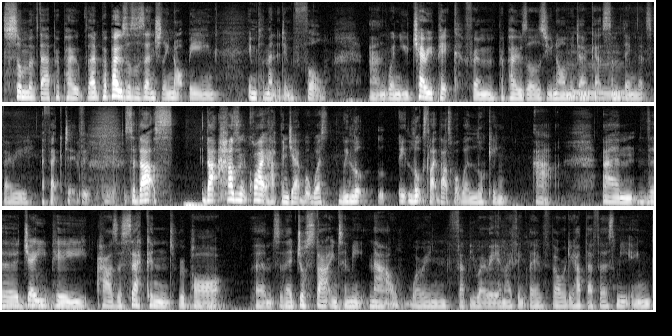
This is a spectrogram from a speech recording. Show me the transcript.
some of their propo- their proposals essentially not being implemented in full. And when you cherry pick from proposals, you normally don't get something that's very effective. So that's that hasn't quite happened yet, but we're, we look. It looks like that's what we're looking at. Um, the JEP has a second report, um, so they're just starting to meet now. We're in February, and I think they've already had their first meeting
